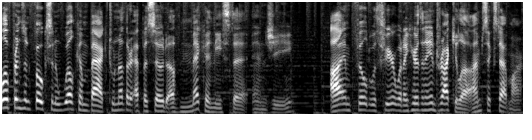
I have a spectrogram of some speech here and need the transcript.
Hello, friends and folks, and welcome back to another episode of Mechanista in G. I'm filled with fear when I hear the name Dracula. I'm Six Statmar.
